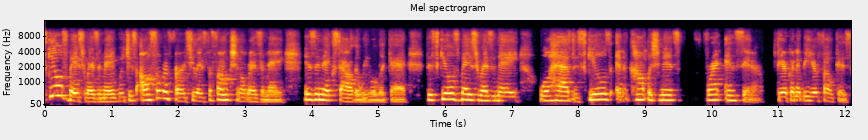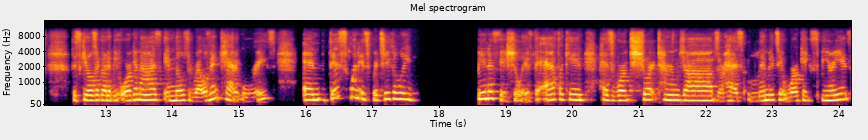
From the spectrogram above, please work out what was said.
Skills-based resume, which is also referred to as the functional resume, is the next style that we will look at. The skills-based resume will have the skills and accomplishments front and center. They're going to be your focus. The skills are going to be organized in those relevant categories. And this one is particularly beneficial if the applicant has worked short-term jobs or has limited work experience,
